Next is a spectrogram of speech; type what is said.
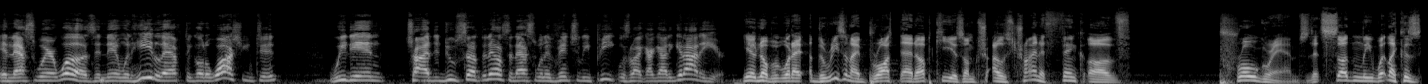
and that's where it was. And then when he left to go to Washington, we then tried to do something else, and that's when eventually Pete was like, "I got to get out of here." Yeah, no, but what I the reason I brought that up, Key, is I'm tr- I was trying to think of programs that suddenly went like because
